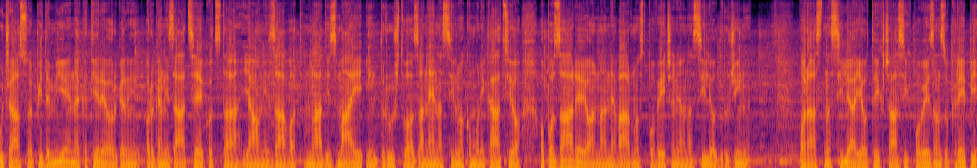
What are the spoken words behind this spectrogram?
V času epidemije nekatere organi organizacije, kot sta Javni zavod Mladi Zmaji in Društvo za nenasilno komunikacijo, opozarjajo na nevarnost povečanja nasilja v družini. Porast nasilja je v teh časih povezan z ukrepi,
